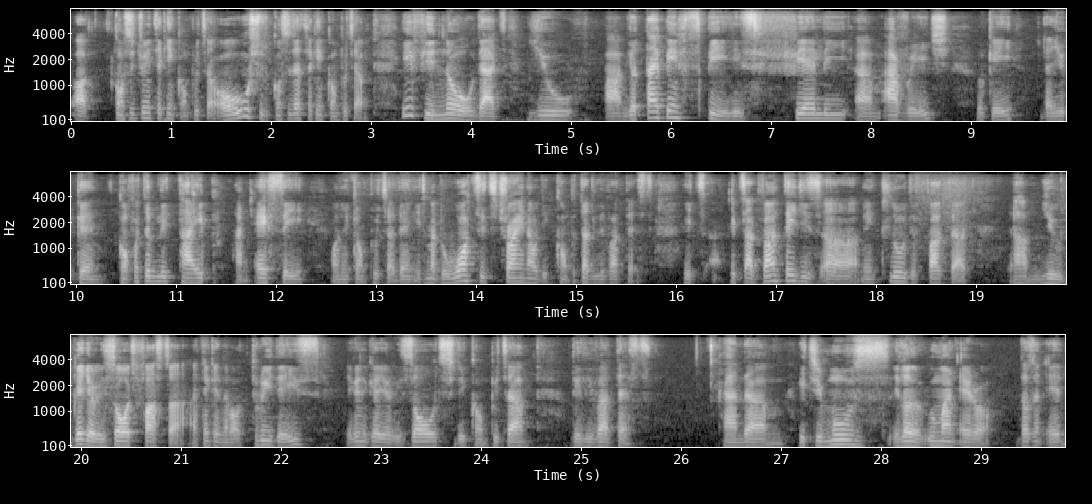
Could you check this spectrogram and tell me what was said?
are considering taking computer or who should consider taking computer if you know that you um, your typing speed is fairly um, average okay that you can comfortably type an essay on a computer, then it might be worth it trying out the computer delivered test. Its its advantages uh, include the fact that um, you get your results faster. I think in about three days you're going to get your results to the computer delivered test, and um, it removes a lot of human error, doesn't it?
